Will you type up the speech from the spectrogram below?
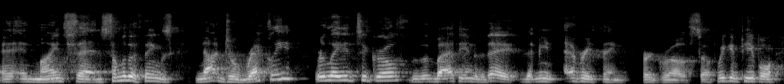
and, and mindset, and some of the things not directly related to growth, but at the end of the day, that mean everything for growth. So if we can people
